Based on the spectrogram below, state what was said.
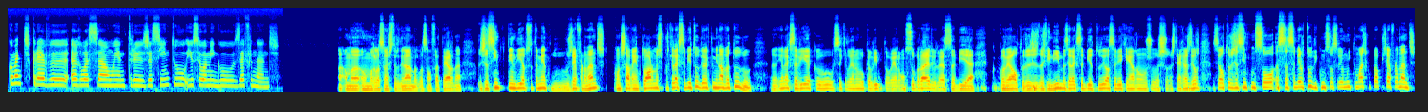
Como é que descreve a relação entre Jacinto e o seu amigo Zé Fernandes? Ah, uma, uma relação extraordinária, uma relação fraterna. Jacinto dependia absolutamente do José Fernandes quando estava em Tormes, porque ele é que sabia tudo, ele é que dominava tudo. Eh, ele é que sabia que se aquilo era um eucalipto ou era um sobreiro, ele é que sabia qual era a altura das vindimas, ele é que sabia tudo, ele sabia quem eram os, as, as, terras deles. A altura Jacinto começou a saber tudo e começou a saber muito mais que o próprio José Fernandes,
